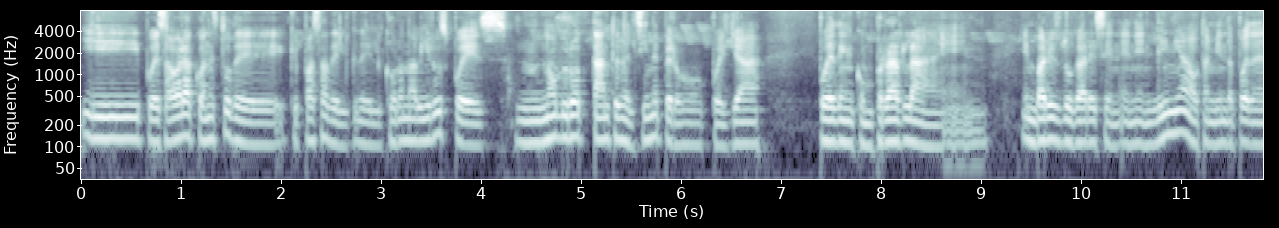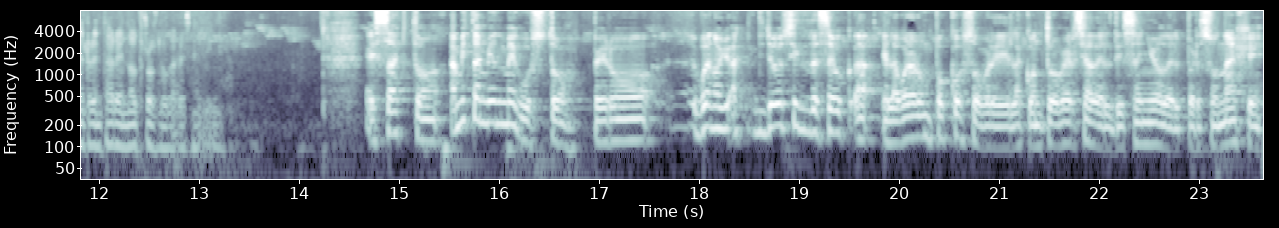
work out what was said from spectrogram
Y pues ahora con esto de que pasa del, coronavirus, pues no duró tanto en el cine, pero pues ya pueden comprarla en, en varios lugares en, en, línea o también la pueden rentar en otros lugares en línea. Exacto, a mí también me gustó, pero bueno, yo, yo, sí deseo ah, elaborar un poco sobre la controversia del diseño del personaje.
